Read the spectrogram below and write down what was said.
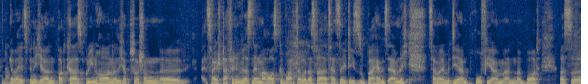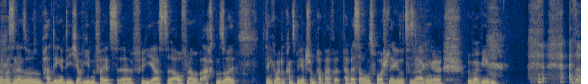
Genau. Aber jetzt bin ich ja ein Podcast Greenhorn, also ich habe zwar schon äh, zwei Staffeln, wie wir das nennen, mal rausgebracht, aber das war tatsächlich super hemdsärmlich. Jetzt haben wir mit dir einen Profi an, an, an Bord. Was, äh, was sind denn so, so ein paar Dinge, die ich auf jeden Fall jetzt äh, für die erste Aufnahme beachten soll? Ich denke mal, du kannst mir jetzt schon ein paar Verbesserungsvorschläge sozusagen äh, rübergeben. Also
